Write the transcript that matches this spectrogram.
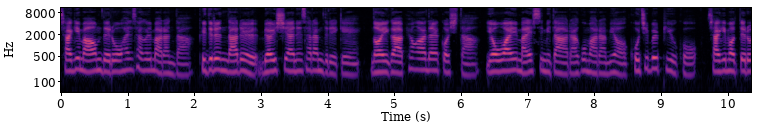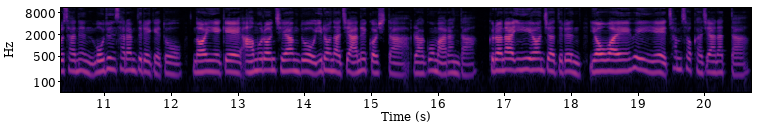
자기 마음대로 환상을 말한다. 그들은 나를 멸시하는 사람들에게 너희가 평안할 것이다. 여호와의 말씀이다 라고 말하며 고집을 피우고 자기 멋대로 사는 모든 사람들에게도 너희에게 아무런 재앙도 일어나지 않을 것이다. 라고 말한다. 그러나 이 예언자들은 여호와의 회의에 참석하지 않았다.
